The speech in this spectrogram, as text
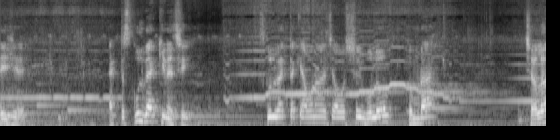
এই যে, একটা স্কুল ব্যাগ কিনেছি। স্কুল ব্যাগটা কেমন হয়েছে অবশ্যই বলো তোমরা। চলো,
